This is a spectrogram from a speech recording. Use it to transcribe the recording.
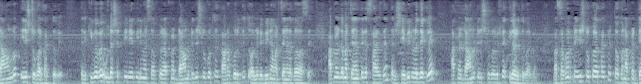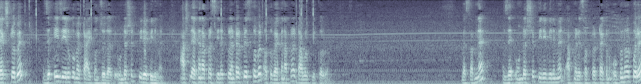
ডাউনলোড ইনস্টল করা থাকতে হবে। তাহলে কীভাবে উন্ডারশেপ পিডিএফ এলিমেন্ট সফটওয়্যার আপনার ডাউনলোড ইনস্টল করতে হয় তার উপরে কিন্তু অলরেডি ভিডিও আমার চ্যানেলে দেওয়া আছে। আপনারা যদি আমার চ্যানেল থেকে সার্চ দেন, তাহলে সেই ভিডিওটা দেখলে আপনার ডাউনলোড ইনস্টল করার বিষয়টা ক্লিয়ার হতে পারবেন। বা যখন আপনি ইনস্টল করা থাকবে, তখন আপনার ডেস্কটপে যে এই যে এরকম একটা আইকন চলে আসবে উন্ডারশেপ পিডিএফ এলিমেন্ট আসলে এখানে আপনার সিলেক্ট করে এন্টার প্রেস করবেন অথবা এখানে আপনার ডাবল ক্লিক করবেন। ব্যাস আপনার যে ওন্ডারশিপ পিডিএফ এলিমেন্ট আপনার এই সফটওয়্যারটা এখন ওপেন হওয়ার পরে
